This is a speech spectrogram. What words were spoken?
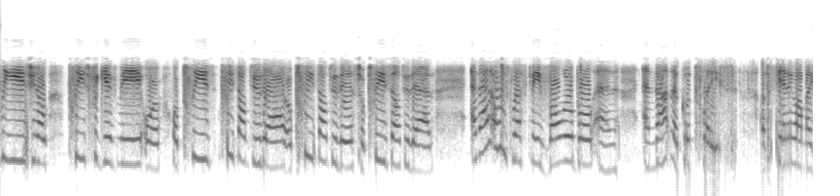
please, you know, please forgive me, or or please please don't do that, or please don't do this, or please don't do that, and that always left me vulnerable and and not in a good place of standing on my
